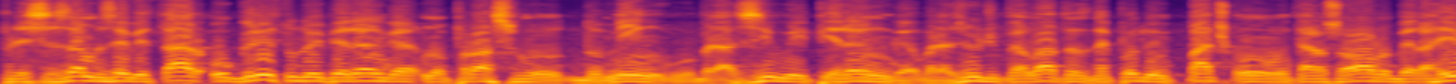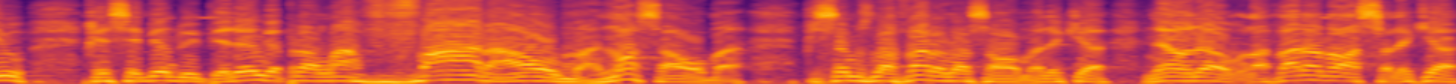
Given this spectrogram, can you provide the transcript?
Precisamos evitar o grito do Ipiranga no próximo domingo. Brasil e Ipiranga. Brasil de Pelotas, depois do empate com o Internacional no Beira Rio, recebendo o Ipiranga para lavar a alma, nossa alma. Precisamos lavar a nossa alma. Olha aqui, ó. Não, não, lavar a nossa, olha aqui, ó.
